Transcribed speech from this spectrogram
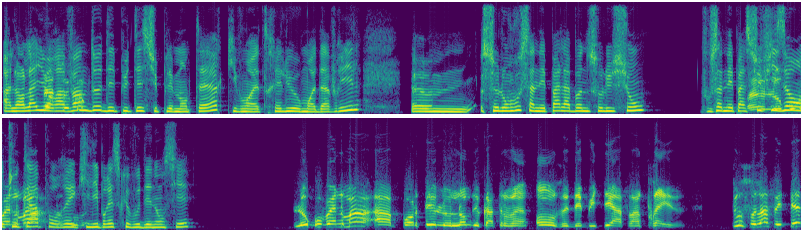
Alors là, il y aura 22 députés supplémentaires qui vont être élus au mois d'avril. selon vous, ça n'est pas la bonne solution Ça n'est pas suffisant en tout cas pour rééquilibrer ce que vous dénonciez le gouvernement a porté le nombre de 91 députés à 113. Tout cela s'était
